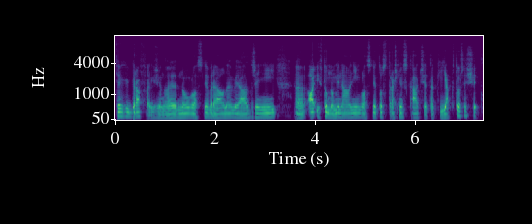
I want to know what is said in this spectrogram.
těch grafech, že najednou vlastně v reálném vyjádření eh, a i v tom nominálním vlastně to strašně skáče. Tak jak to řešit?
